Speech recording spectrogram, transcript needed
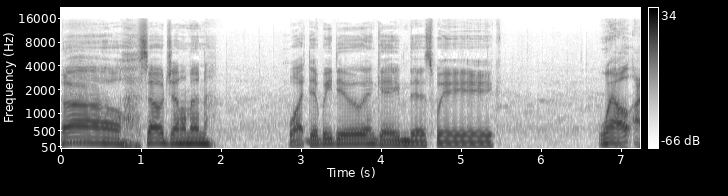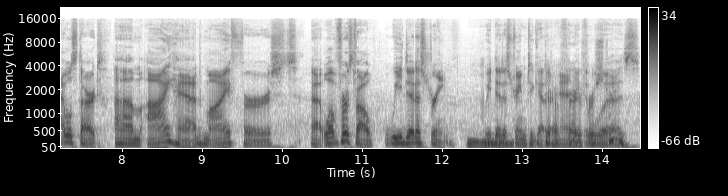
Oh, so gentlemen, what did we do in game this week? Well, I will start. Um, I had my first. Uh, well, first of all, we did a stream. We did a stream together, Did our and very it first stream. was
